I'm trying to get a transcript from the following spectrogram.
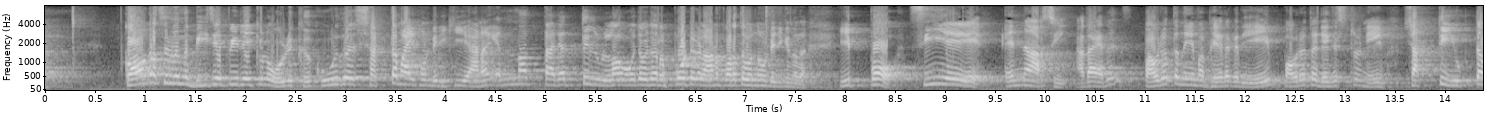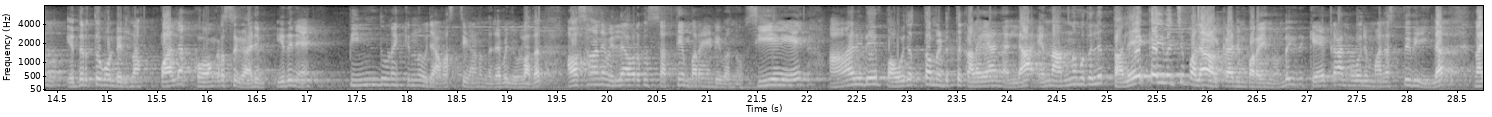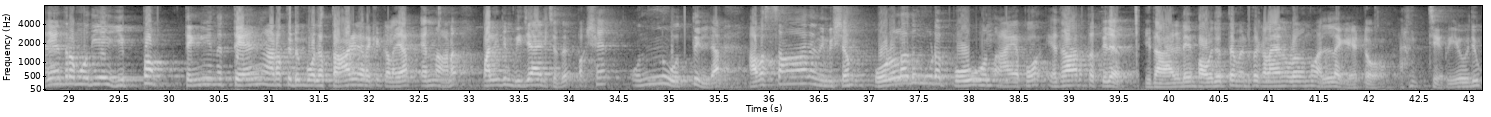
കോൺഗ്രസിൽ നിന്ന് ബി ജെ പിയിലേക്കുള്ള ഒഴുക്ക് കൂടുതൽ ശക്തമായി കൊണ്ടിരിക്കുകയാണ് എന്ന തരത്തിലുള്ള ഓരോ റിപ്പോർട്ടുകളാണ് പുറത്തു വന്നുകൊണ്ടിരിക്കുന്നത്. ഇപ്പോൾ C A A N R C അതായത് പൗരത്വ നിയമ ഭേദഗതിയെയും പൗരത്വ രജിസ്റ്ററിനെയും ശക്തിയുക്തം എതിർത്തുകൊണ്ടിരുന്ന പല കോൺഗ്രസ്സുകാരും ഇതിനെ പിന്തുണയ്ക്കുന്ന ഒരു അവസ്ഥയാണ് നിലവിലുള്ളത്. അവസാനം എല്ലാവർക്കും സത്യം പറയേണ്ടി വന്നു. സി എ എ ആരുടെ പൗരത്വം എടുത്ത് കളയാനല്ല എന്ന് അന്ന് മുതൽ തലേ കൈവച്ച് പല ആൾക്കാരും പറയുന്നുണ്ട്. ഇത് കേൾക്കാനുള്ള ഒരു മനസ്ഥിതിയില്ല. നരേന്ദ്രമോദിയെ ഇപ്പം തെങ്ങിൽ നിന്ന് തേങ്ങ അടത്തിടും പോലെ താഴെ ഇറക്കി കളയാം എന്നാണ് പലരും വിചാരിച്ചത്. പക്ഷെ ഒന്നും ഒത്തില്ല. അവസാന നിമിഷം ഉള്ളതും കൂടെ പോകുമെന്നായപ്പോൾ യഥാർത്ഥത്തിൽ ഇത് ആരുടെയും പൗരത്വം എടുത്ത് കളയാനുള്ളതൊന്നും അല്ല കേട്ടോ. ചെറിയൊരു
